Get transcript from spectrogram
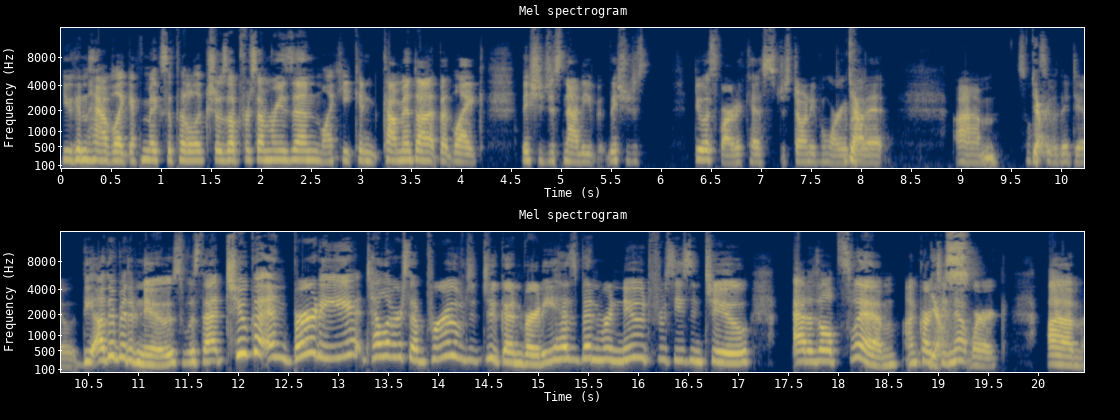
You can have like if Mxyzptlk shows up for some reason, like he can comment on it, but like they should just not even. They should just do a Spartacus. Just don't even worry Yeah. about it. Um. So we'll Yeah. see what they do. The other bit of news was that Tuca and Birdie, Televerse approved Tuca and Birdie, has been renewed for season two at Adult Swim on Cartoon Yes. Network. Um,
